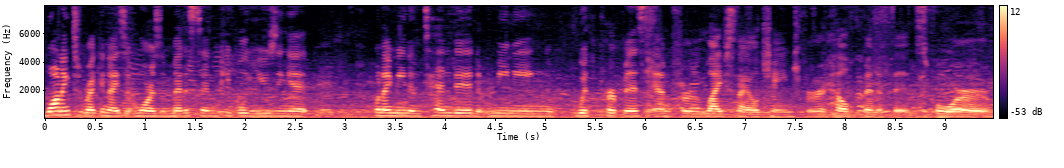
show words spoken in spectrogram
wanting to recognize it more as a medicine, people using it, when I mean intended, meaning with purpose and for lifestyle change, for health benefits, for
